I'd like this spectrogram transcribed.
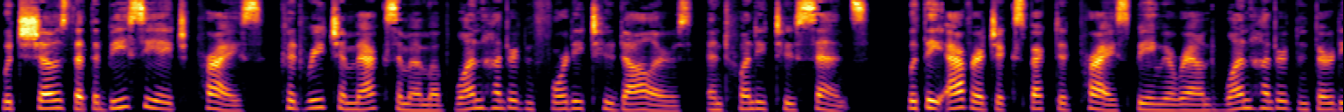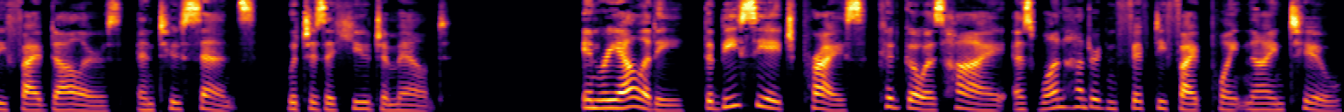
which shows that the BCH price could reach a maximum of $142.22 with the average expected price being around $135.02, which is a huge amount. In reality, the BCH price could go as high as 155.92,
